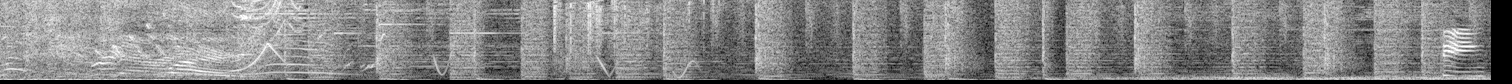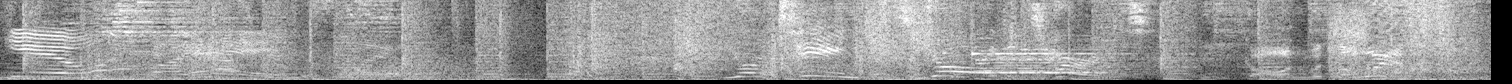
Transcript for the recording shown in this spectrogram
Legendary! Play. Thank you! Your team destroyed the turret! Be gone with the wind!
